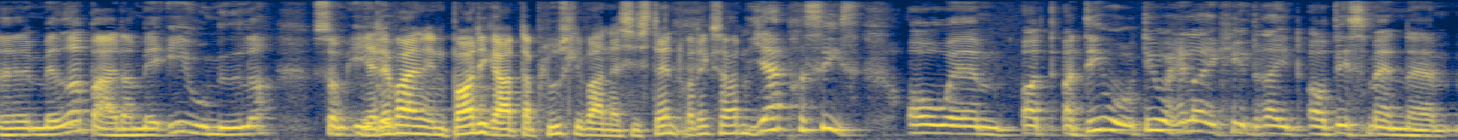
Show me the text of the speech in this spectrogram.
øh, medarbejdere med EU-midler, som ikke... Ja, det var en- bodyguard, der pludselig var en assistent, var det ikke sådan? Ja, præcis. Og, øhm, og, og det, er jo, det er jo heller ikke helt rent. Og hvis man øhm,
